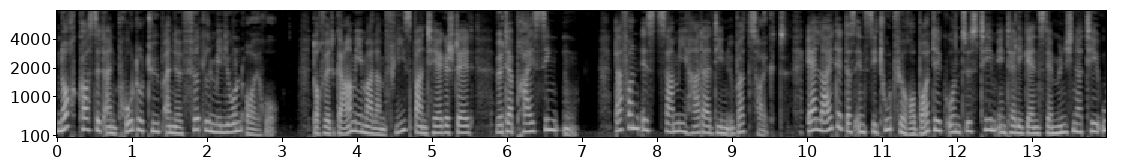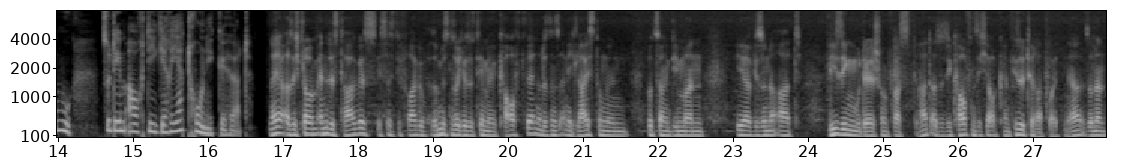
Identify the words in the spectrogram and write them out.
Noch kostet ein Prototyp eine Viertelmillion Euro. Doch wird Garmi mal am Fließband hergestellt, wird der Preis sinken. Davon ist Sami Hadadin überzeugt. Er leitet das Institut für Robotik und Systemintelligenz der Münchner TU, zu dem auch die Geriatronik gehört. Naja, also ich glaube, am Ende des Tages ist das die Frage, also müssen solche Systeme gekauft werden oder sind es eigentlich Leistungen, sozusagen, die man eher wie so eine Art Leasing-Modell schon fast hat. Also sie kaufen sich ja auch keinen Physiotherapeuten, ja, sondern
